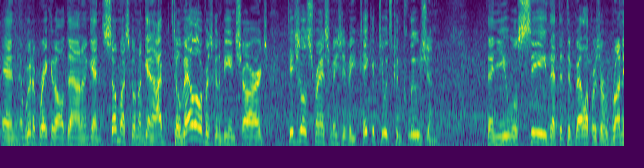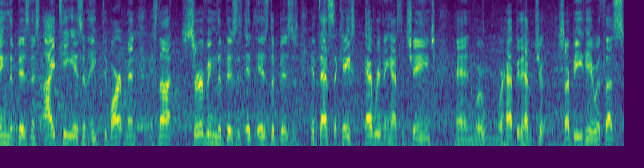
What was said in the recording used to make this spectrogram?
and, and we're going to break it all down. And again, so much going on. Again, I, developer is going to be in charge. Digital transformation, if you take it to its conclusion, then you will see that the developers are running the business. IT isn't a department, it's not serving the business, it is the business. If that's the case, everything has to change, and we're, we're happy to have Sarbjeet here with us.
